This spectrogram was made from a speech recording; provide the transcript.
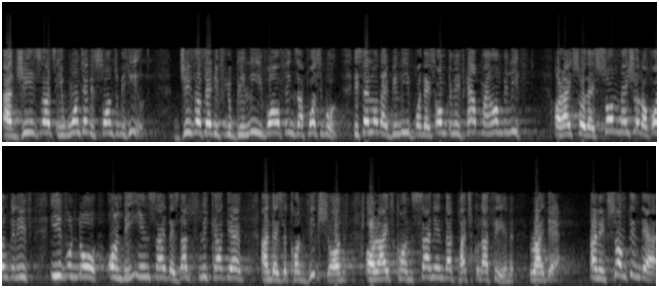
And Jesus, he wanted his son to be healed. Jesus said, if you believe, all things are possible. He said, Lord, I believe, but there's unbelief. Help my unbelief. Alright, so there's some measure of unbelief, even though on the inside there's that flicker there, and there's a conviction, alright, concerning that particular thing right there. And it's something there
